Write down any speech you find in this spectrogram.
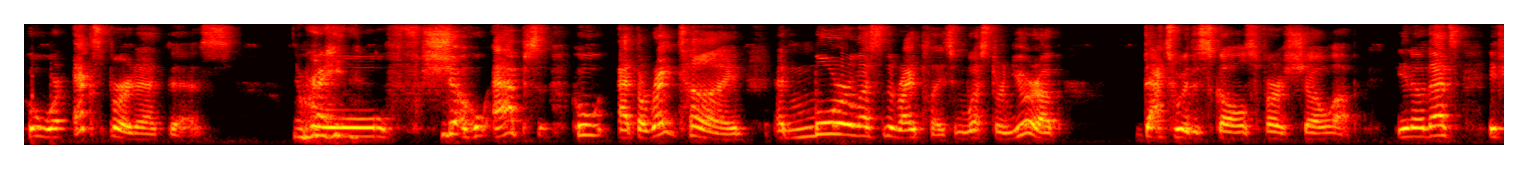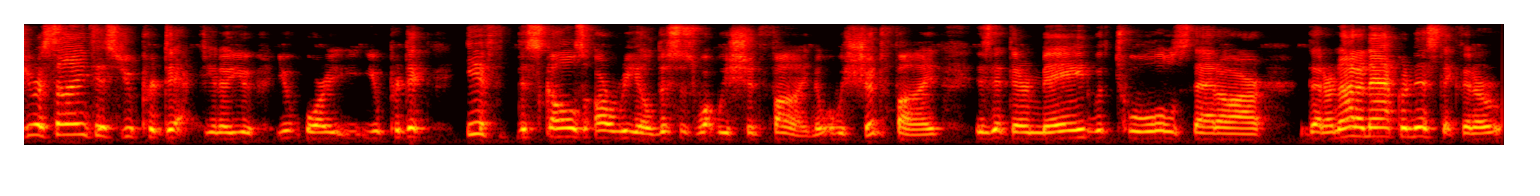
who were expert at this, Right. who show who apps who at the right time and more or less in the right place in Western Europe, that's where the skulls first show up. You know, that's if you're a scientist, you predict. You know, you you or you predict if the skulls are real. This is what we should find. And what we should find is that they're made with tools that are that are not anachronistic, that are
